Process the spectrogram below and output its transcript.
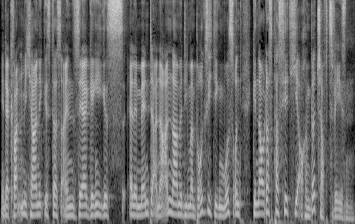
In der Quantenmechanik ist das ein sehr gängiges Element einer Annahme, die man berücksichtigen muss. Und genau das passiert hier auch im Wirtschaftswesen.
